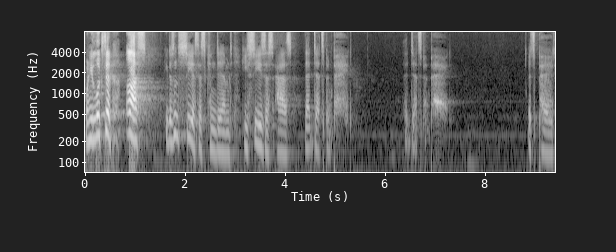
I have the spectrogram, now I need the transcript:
when he looks at us, he doesn't see us as condemned. He sees us as that debt's been paid. That debt's been paid. It's paid.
